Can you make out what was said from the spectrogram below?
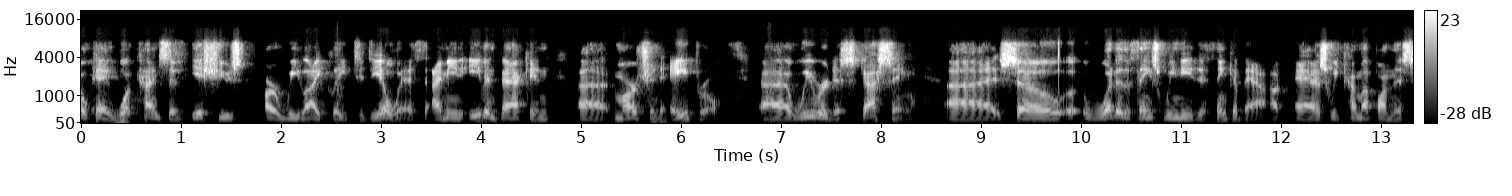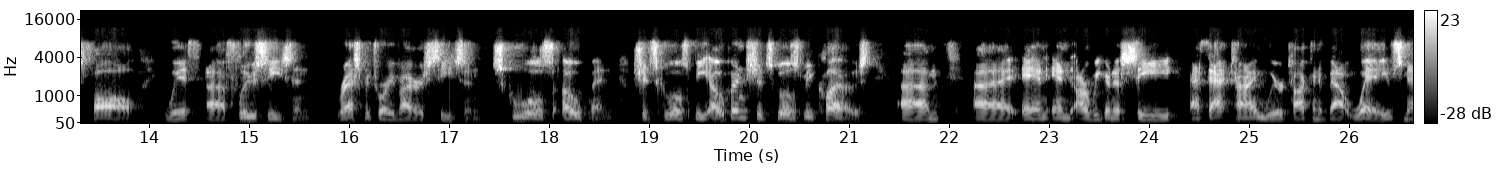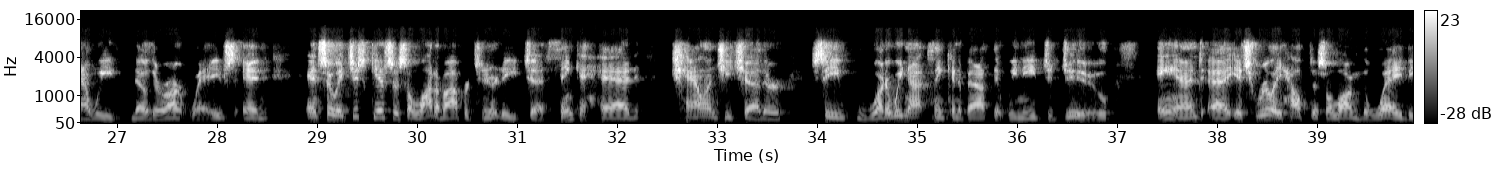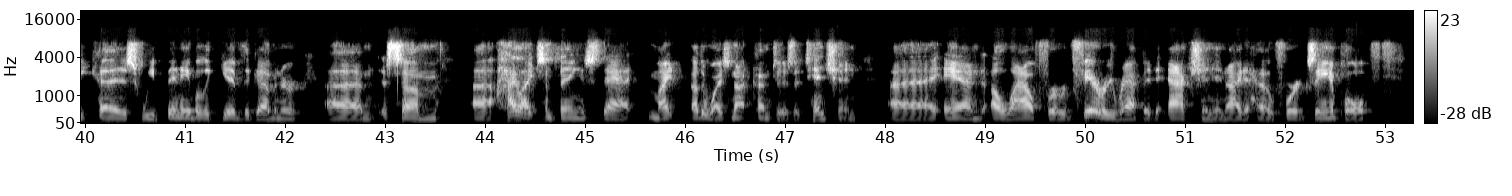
okay, what kinds of issues are we likely to deal with? I mean, even back in uh, March and April, uh, we were discussing uh, so, uh, what are the things we need to think about as we come up on this fall with uh, flu season, respiratory virus season, schools open? Should schools be open? Should schools be closed? Um, uh, and and are we going to see at that time we were talking about waves? Now we know there aren't waves, and and so it just gives us a lot of opportunity to think ahead, challenge each other, see what are we not thinking about that we need to do and uh, it's really helped us along the way because we've been able to give the governor um, some uh, highlight some things that might otherwise not come to his attention uh, and allow for very rapid action in Idaho. For example,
